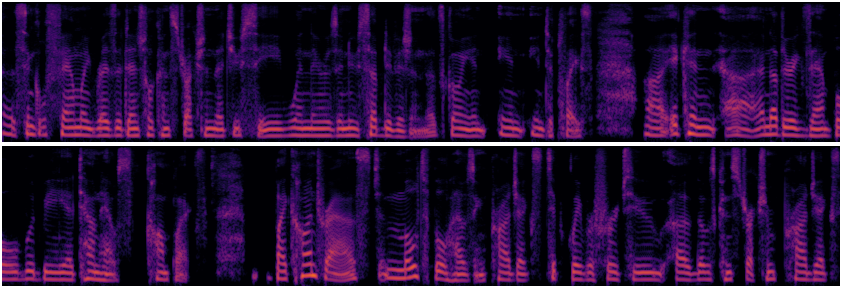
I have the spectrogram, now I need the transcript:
uh, single family residential construction that you see when there is a new subdivision that's going in, in into place. Uh, it can, uh, another example would be a townhouse complex. By contrast, multiple housing projects typically refer to uh, those construction projects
